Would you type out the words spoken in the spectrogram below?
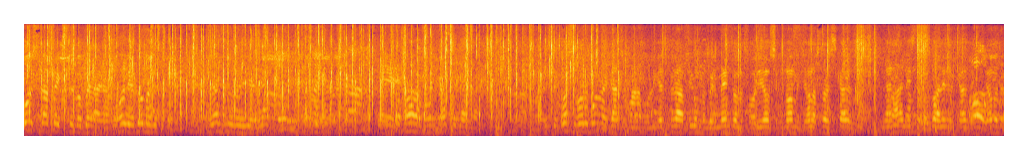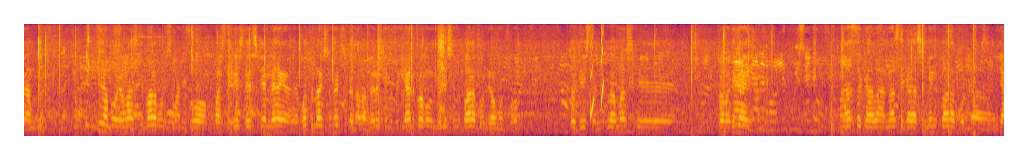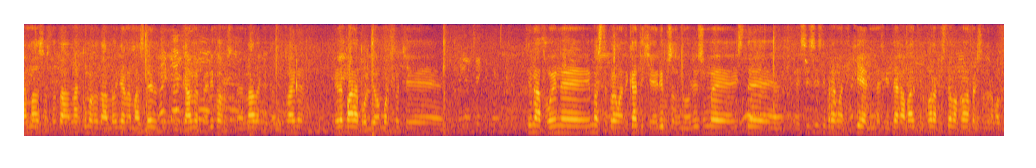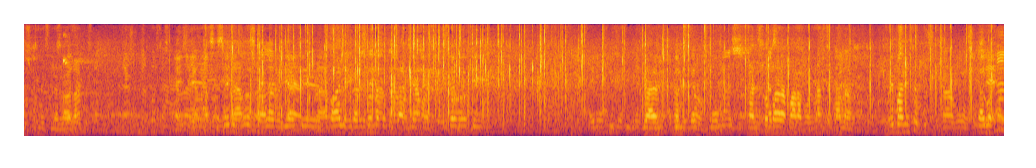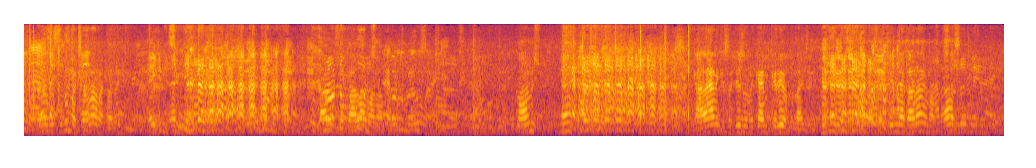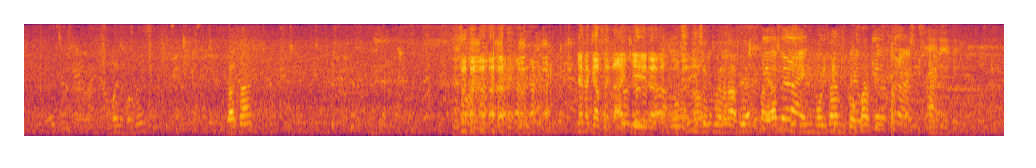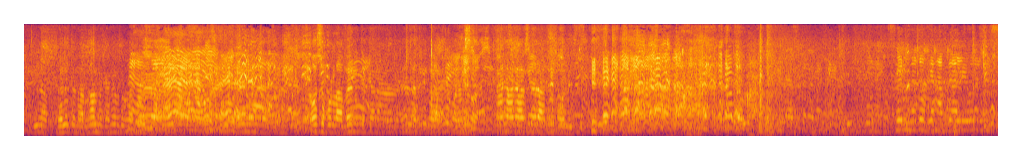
Πώς να παίξετε εδώ πέρα, γάμο; όλοι εδώ μαζί του. Γεια σας παιδιά, γεια σας. Πάρα πολύ, να είστε καλά. Δυστυχώς εγώ δεν μπορώ να κάτσω πάρα πολύ γιατί πρέπει να φύγω με περιμένει το λεωφορείο, συγγνώμη και όλα αυτά εσείς κάνετε. Άλλοι είστε εδώ, άλλοι είναι κάνετε χιλιόμετρα. Τι να πω για εμάς είναι πάρα πολύ σημαντικό που μας στηρίζετε έτσι και εμένα, εγώ τουλάχιστον έτσι το καταλαβαίνω και με τον Γιάννη που έχουμε μιλήσει είναι πάρα πολύ όμορφο το ότι είστε δίπλα μας και πραγματικά να είστε καλά, να είστε καλά. Σημαίνει πάρα πολύ για μας αυτά τα, να ακούμε αυτά τα λόγια, να μας λέτε ότι κάνουμε περήφανο στην Ελλάδα και τα λοιπά. Είναι, είναι πάρα πολύ όμορφο και τι να πω, είναι, είμαστε πραγματικά τυχεροί που σας γνωρίζουμε. Είστε, εσείς είστε οι πραγματικοί Έλληνες, γιατί αγαπάτε τη χώρα, πιστεύω ακόμα περισσότερο από αυτούς που είναι στην Ελλάδα. Να σας έχετε δώσει καλά, παιδιά, και πάλι ευχαριστώ μέσα από την καρδιά μας. Πιστεύω ότι Ευχαριστώ. Ευχαριστώ πάρα, πάρα πολύ. Να είστε καλά. Μου είπαν είστε από το Σικάγο. Θα σας δούμε ξανά μετά. Δεν είναι. Έγινε σήμερα. Να είστε καλά, πάρα πολύ. Το κανόνι σου. Καλά είναι και στο Χιούστον δεν κάνει κρύο τουλάχιστον. Εκεί μια χαρά είμαστε. Άσε. Έτσι. Σου πάει Κάτα. Για ένα καφεδάκι να πούμε. Είσαι του εργαφία και θα ιάσαι την Μολτάνη κοφάντη. Τι να θέλετε να βγάλουμε καμία φωτογραφία. Όσο προλαβαίνουμε για να... Έλα γρήγορα, γρήγορα. Κάνε ωραία αστέρα Τρίπολης. Θέλουμε εδώ για να βγάλει όλους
